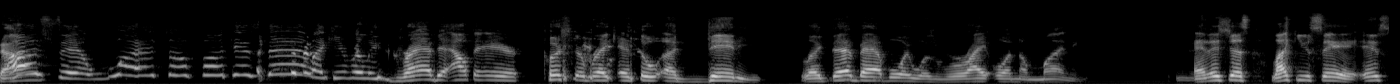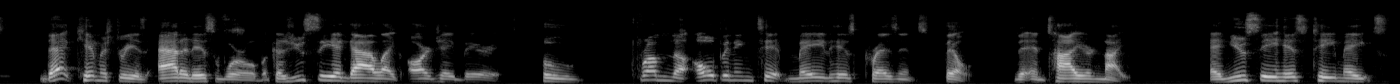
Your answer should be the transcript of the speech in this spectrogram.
I said, "What the fuck is that?" like he really grabbed it out the air, pushed the brake, and threw a ditty. Like that bad boy was right on the money. And it's just like you said, it's that chemistry is out of this world because you see a guy like RJ Barrett who from the opening tip made his presence felt the entire night. And you see his teammates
